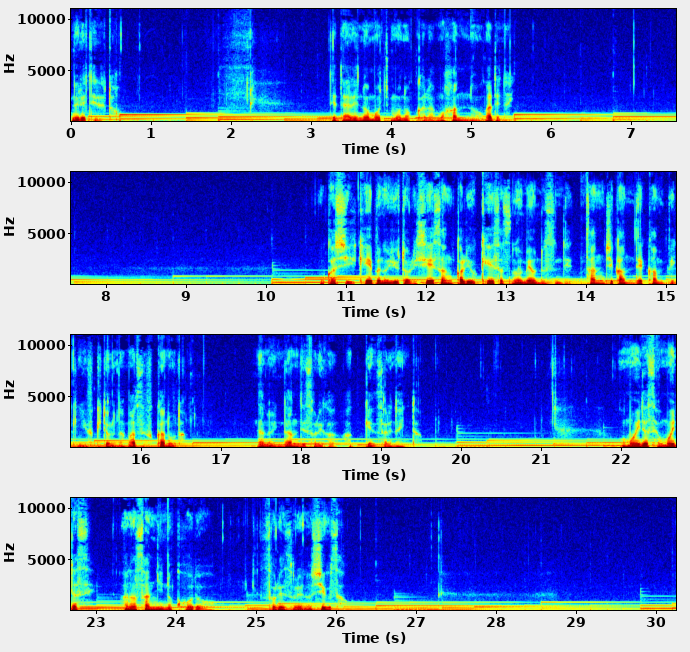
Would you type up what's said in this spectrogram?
濡れてると。で誰の持ち物からも反応が出ない。おかしい警部の言う通り生産カリを警察の目を盗んで短時間で完璧に拭き取るのはまず不可能だ。なのになんでそれが発見されないんだ？思い出せ思い出せ。あの3人の行動をそれぞれの仕草を。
